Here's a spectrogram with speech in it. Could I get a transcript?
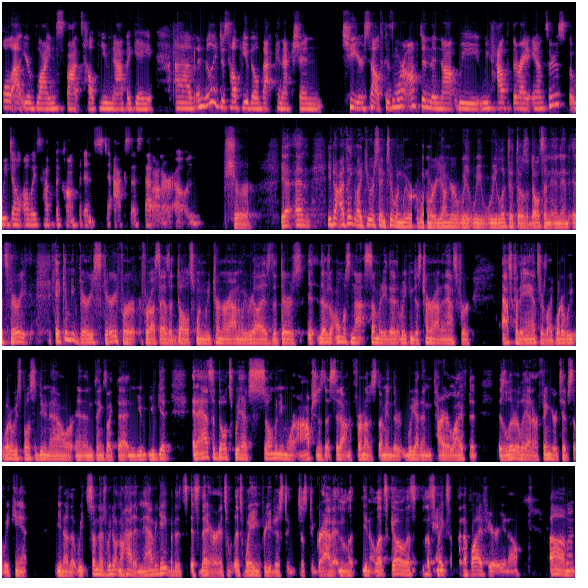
pull out your blind spots help you navigate um, and really just help you build that connection to yourself because more often than not we we have the right answers but we don't always have the confidence to access that on our own. Sure. Yeah and you know i think like you were saying too when we were when we were younger we we, we looked at those adults and, and it's very it can be very scary for for us as adults when we turn around and we realize that there's there's almost not somebody there that we can just turn around and ask for ask for the answers like what are we what are we supposed to do now? or and, and, things like that and you you get and as adults we have so many more options that sit out in front of us. I mean there, we got an entire life that is literally at our fingertips that we can't you know that we sometimes we don't know how to navigate but it's it's there. It's it's waiting for you just to just to grab it and let you know let's go. Let's let's make something of life here you know? Um well,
